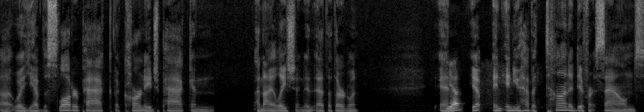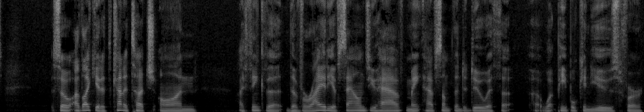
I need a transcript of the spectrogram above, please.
Uh, well, you have the slaughter pack, the carnage pack, and annihilation. Isn't that the third one? And, yep. Yep. And and you have a ton of different sounds so I'd like you to kind of touch on. I think the the variety of sounds you have may have something to do with uh, uh, what people can use for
